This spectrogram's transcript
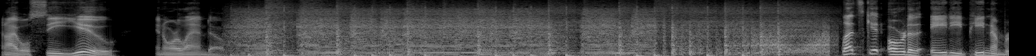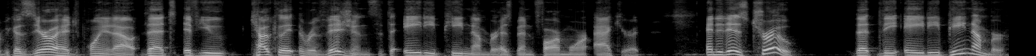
and I will see you in Orlando. Let's get over to the ADP number because Zero Hedge pointed out that if you calculate the revisions that the ADP number has been far more accurate. And it is true that the ADP number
